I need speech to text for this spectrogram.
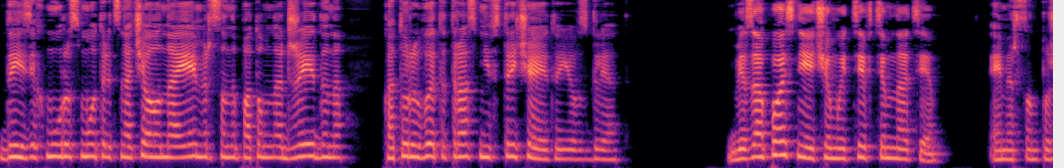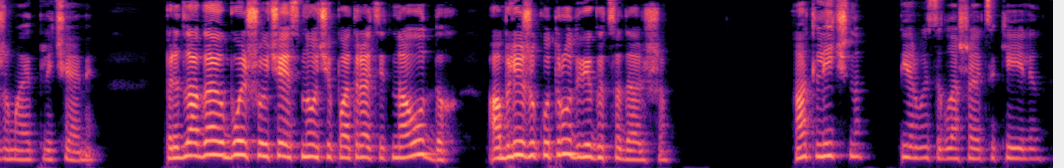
Дейзи хмуро смотрит сначала на Эмерсона, потом на Джейдена, который в этот раз не встречает ее взгляд. «Безопаснее, чем идти в темноте», Эмерсон пожимает плечами. Предлагаю большую часть ночи потратить на отдых, а ближе к утру двигаться дальше. Отлично, первый соглашается Кейлин.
